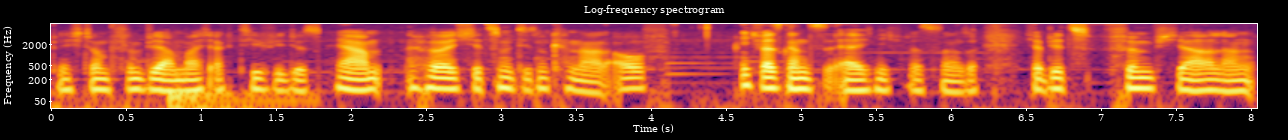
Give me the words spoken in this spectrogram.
Bin ich um fünf Jahre mache ich aktiv Videos. Ja, höre ich jetzt mit diesem Kanal auf. Ich weiß ganz ehrlich nicht, was sagen soll. Ich habe jetzt fünf Jahre lang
